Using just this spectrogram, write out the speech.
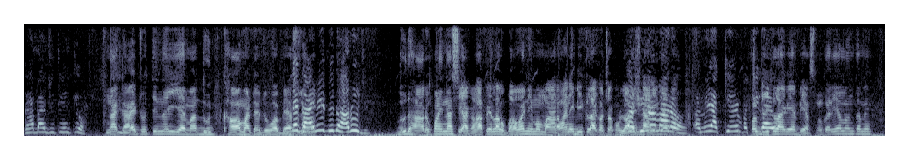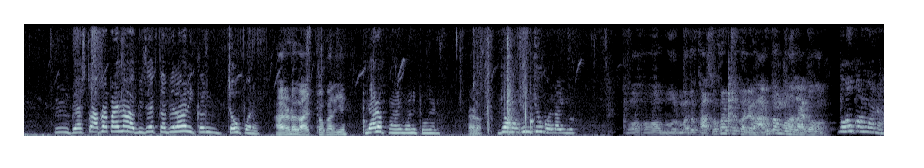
ગાય બાજુ કયો? ના ગાય જોતી નહીં એમાં દૂધ ખાવા માટે જોવા ભેંસ ગાયનું દૂધ સારું જ. દૂધ હારું પણ એના શેકડા પેલા ઊભા હોય ને એમાં મારવાની બીક લાગે ચોક ઉલાડી કશું ના મારો. અમે રાખીએ પછી બીક લાગે ભેંસનું કરી આલો ને તમે. ભેંસ તો આપણા પાસે ના બીજે બીજા એક તબેલા હોય ને ઈ કરીને જવું પડે. હારડો વાત તો કરીએ. લાડો પાણી પાણી પીવડો હાડો જો હું શું બનાવ્યો? ઓહો બોરમાં તો ખાસો ખર્ચો કર્યો. હારું કમોણા લાગો. બહુ કમાવાના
